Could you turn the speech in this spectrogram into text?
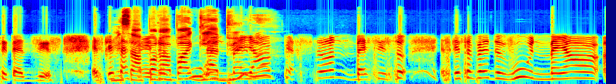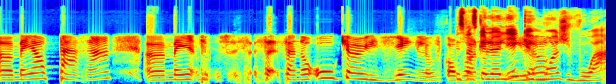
c'est à 10. Est-ce que Mais ça, ça fait pas de rapport avec vous l'abus, une meilleure personne? Ben, c'est ça. Est-ce que ça fait de vous une meilleure, un meilleur parent? Un meilleur, ça n'a aucun lien, là, vous comprenez? parce que le lien que moi je vois,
